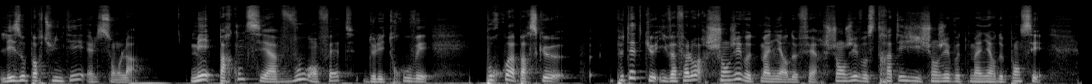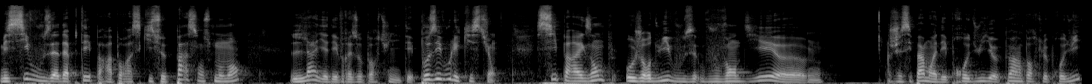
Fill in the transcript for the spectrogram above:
les opportunités, elles sont là. Mais par contre, c'est à vous, en fait, de les trouver. Pourquoi? Parce que peut-être qu'il va falloir changer votre manière de faire, changer vos stratégies, changer votre manière de penser. Mais si vous vous adaptez par rapport à ce qui se passe en ce moment, Là, il y a des vraies opportunités. Posez-vous les questions. Si par exemple, aujourd'hui, vous, vendiez, euh, je ne sais pas moi, des produits, euh, peu importe le produit,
